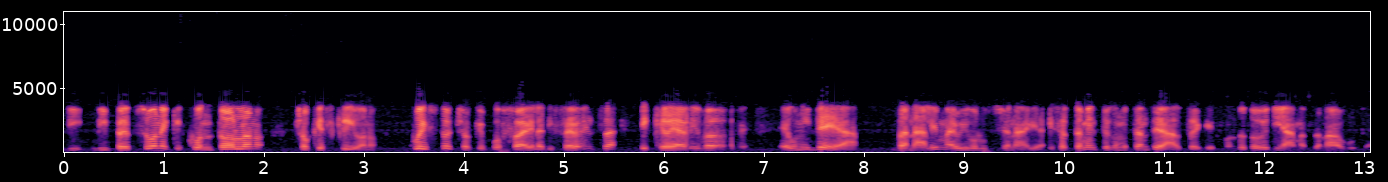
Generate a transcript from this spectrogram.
di, di persone che controllano ciò che scrivono. Questo è ciò che può fare la differenza e creare valore. È un'idea banale ma rivoluzionaria, esattamente come tante altre che il fondatore di Amazon ha avuto.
